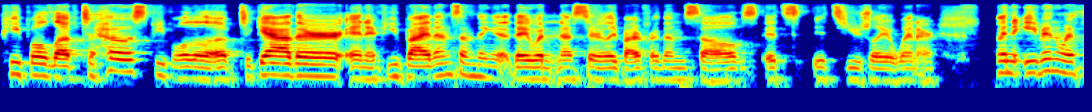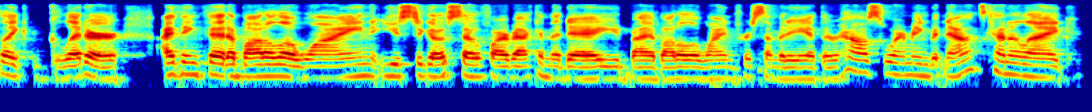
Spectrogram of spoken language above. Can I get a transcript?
people love to host, people love to gather. And if you buy them something that they wouldn't necessarily buy for themselves, it's it's usually a winner. And even with like glitter, I think that a bottle of wine used to go so far back in the day. You'd buy a bottle of wine for somebody at their housewarming, but now it's kind of like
